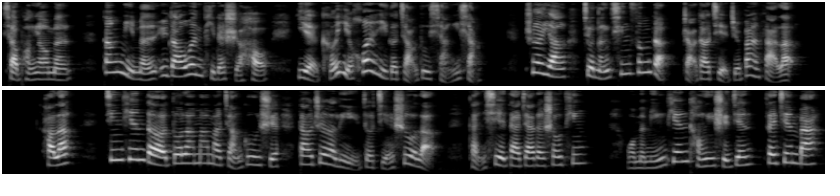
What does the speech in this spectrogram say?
小朋友们，当你们遇到问题的时候，也可以换一个角度想一想，这样就能轻松的找到解决办法了。好了，今天的多拉妈妈讲故事到这里就结束了，感谢大家的收听，我们明天同一时间再见吧。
